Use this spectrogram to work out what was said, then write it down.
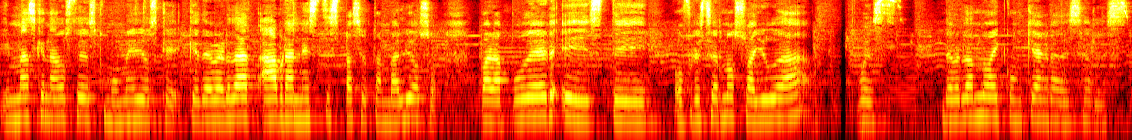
y más que nada ustedes como medios que, que de verdad abran este espacio tan valioso para poder este, ofrecernos su ayuda, pues de verdad no hay con qué agradecerles.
